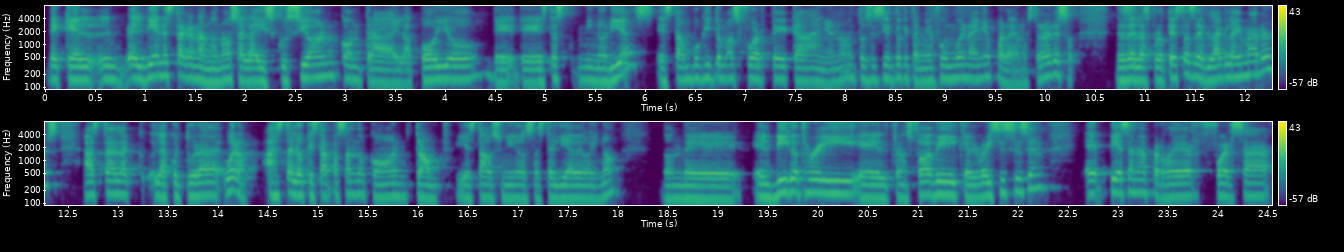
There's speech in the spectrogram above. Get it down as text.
de que el, bien está ganando, ¿no? O sea, la discusión contra el apoyo de, estas minorías está un poquito más fuerte cada año, ¿no? Entonces siento que también fue un buen año para demostrar eso. Desde las protestas de Black Lives Matter hasta la, la cultura, bueno, hasta lo que está pasando con Trump y Estados Unidos hasta el día de hoy, ¿no? Donde el bigotry, el transphobic, el racism empiezan a perder fuerza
